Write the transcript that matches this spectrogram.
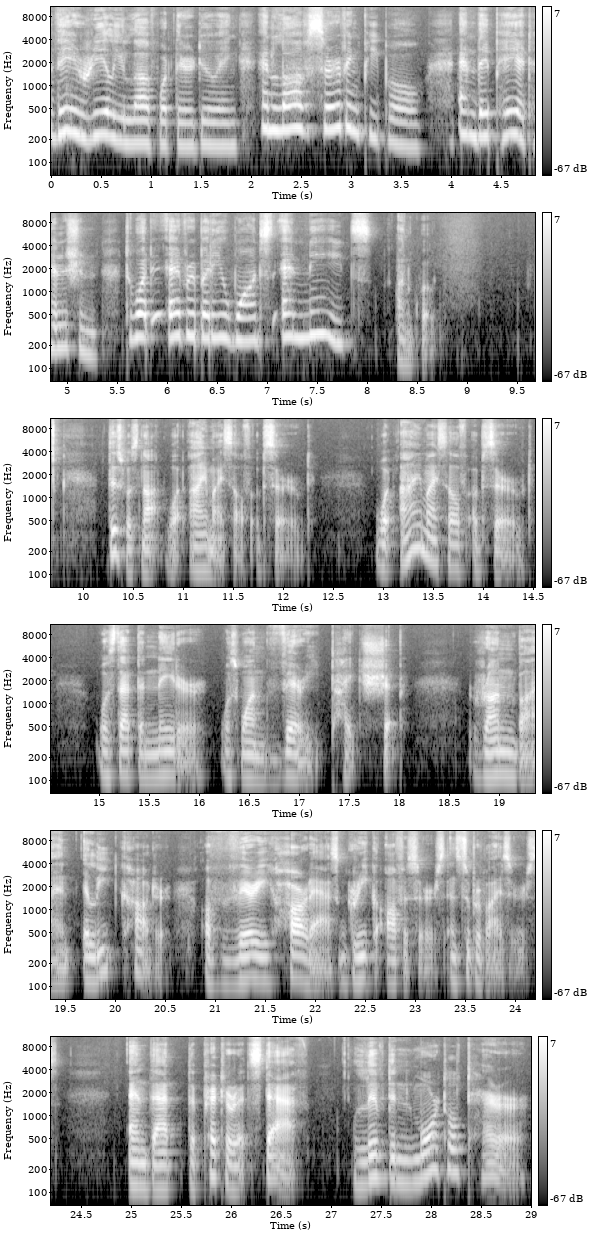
They really love what they're doing and love serving people, and they pay attention to what everybody wants and needs. Unquote. This was not what I myself observed. What I myself observed was that the Nadir was one very tight ship, run by an elite cadre of very hard ass Greek officers and supervisors, and that the preterite staff lived in mortal terror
